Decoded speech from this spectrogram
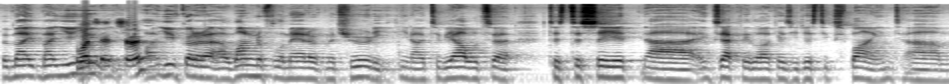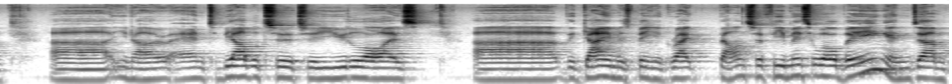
but mate, mate, you, what's you, that? Uh, you've got a, a, wonderful amount of maturity. You know, to be able to to, to see it uh, exactly like as you just explained. Um, uh, you know, and to be able to to utilize uh, the game as being a great balancer for your mental well-being and um,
